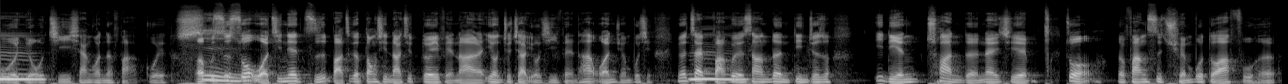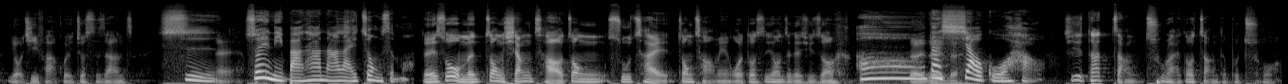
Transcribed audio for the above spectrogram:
符合有机相关的法规，而不是说我今天只把这个东西拿去堆肥拿来用就叫有机肥，它完全不行，因为在法规上认定就是说。一连串的那些 做的方式，全部都要符合有机法规，就是这样子。是哎，所以你把它拿来种什么？等于说，我们种香草、种蔬菜、种草莓，我都是用这个去种。哦对 对，对那效果好，其实它长出来都长得不错，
